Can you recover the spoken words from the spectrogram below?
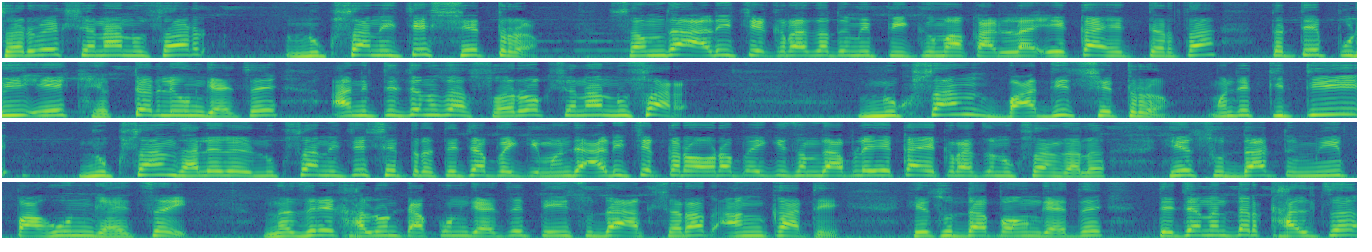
सर्वेक्षणानुसार नुकसानीचे क्षेत्र. समजा अडीच एकराचा तुम्ही पीक विमा काढला एका हेक्टरचा तर ते पुढे एक हेक्टर लिहून घ्यायचं आहे आणि त्याच्यानुसार संरक्षणानुसार नुकसान बाधित क्षेत्र म्हणजे किती नुकसान झालेलं आहे नुकसानीचे क्षेत्र त्याच्यापैकी म्हणजे अडीच एकर वावरापैकी समजा आपलं एका एकराचं नुकसान झालं हे सुद्धा तुम्ही पाहून घ्यायचं आहे नजरे खालून टाकून घ्यायचं आहे तेही सुद्धा अक्षरात अंकात आहे. हे सुद्धा पाहून घ्यायचं आहे त्याच्यानंतर खालचं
